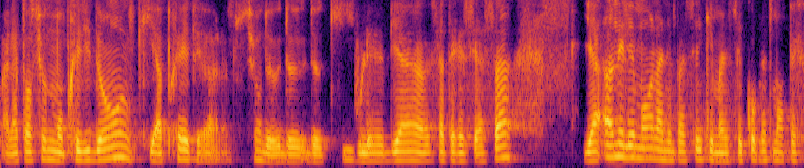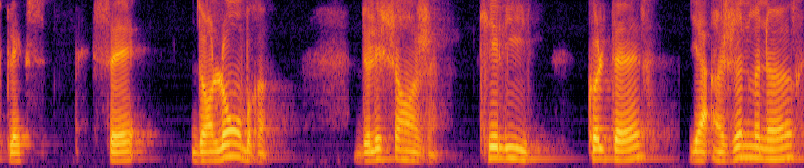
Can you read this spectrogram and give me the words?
à l'attention de mon président qui après était à l'attention de, qui voulait bien s'intéresser à ça. Il y a un élément l'année passée qui m'a laissé complètement perplexe. C'est dans l'ombre de l'échange Kelly-Colter, il y a un jeune meneur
